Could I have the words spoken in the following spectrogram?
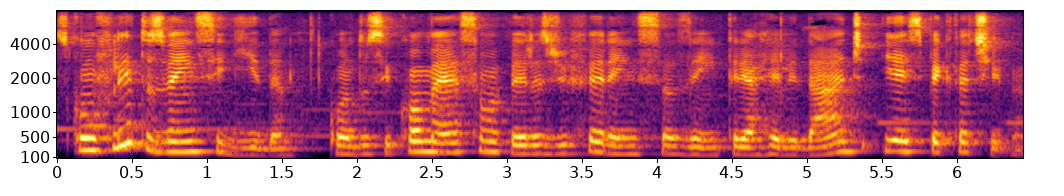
Os conflitos vêm em seguida, quando se começam a ver as diferenças entre a realidade e a expectativa.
